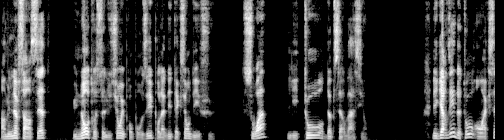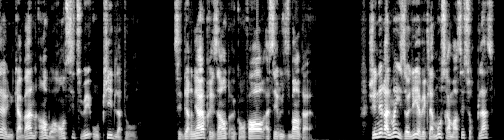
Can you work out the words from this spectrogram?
En 1907, une autre solution est proposée pour la détection des feux, soit les tours d'observation. Les gardiens de tour ont accès à une cabane en bois rond située au pied de la tour. Ces dernières présentent un confort assez rudimentaire. Généralement isolées avec la mousse ramassée sur place,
